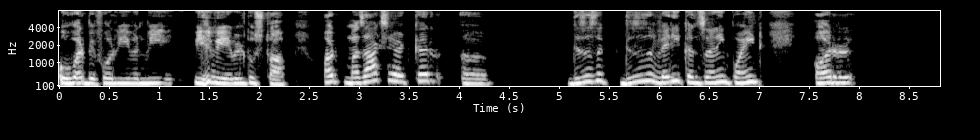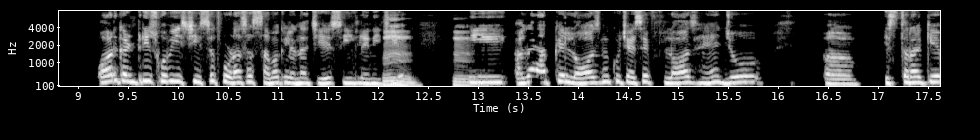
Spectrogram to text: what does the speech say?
over before we even we we be able to stop और मज़ाक से हटकर this is this is a very concerning point और और कंट्रीज़ को भी इस चीज़ से थोड़ा सा सबक लेना चाहिए सीख लेनी चाहिए हम्म, हम्म, कि अगर आपके लॉज में कुछ ऐसे फ्लॉज हैं जो अ, इस तरह के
